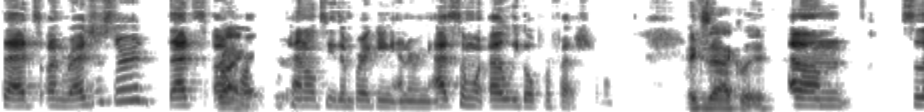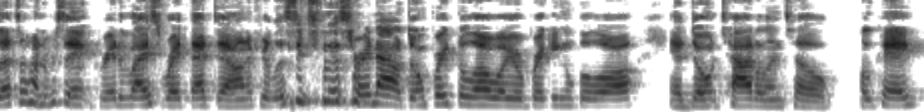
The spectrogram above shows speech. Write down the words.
that's unregistered, that's a Right. harsher penalty than breaking and entering as someone a legal professional. Exactly. Um so that's 100% great advice. Write that down if you're listening to this right now. Don't break the law while you're breaking the law and don't tattle and tell, okay?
